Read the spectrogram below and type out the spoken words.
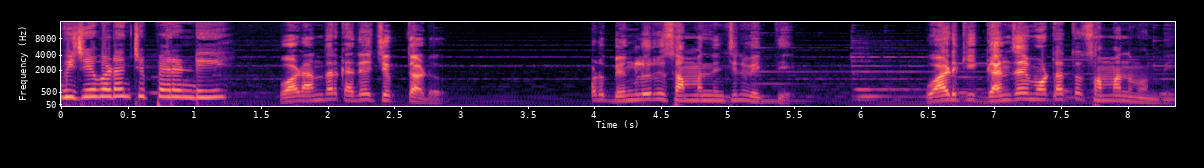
విజయవాడ అని చెప్పారండి. వాడు అందరికి అదే చెప్తాడు. వాడు బెంగళూరుకు సంబంధించిన వ్యక్తి. వాడికి గంజాయి మూటతో సంబంధం ఉంది.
